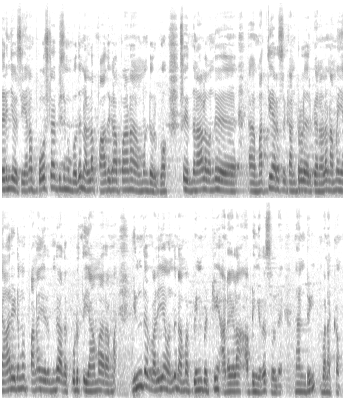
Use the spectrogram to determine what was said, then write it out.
தெரிஞ்ச விஷயம். ஏன்னா போஸ்ட் ஆஃபீஸுங்கும் போது நல்ல பாதுகாப்பான அமௌண்ட் இருக்கும். ஸோ இதனால் வந்து மத்திய அரசு கண்ட்ரோலில் இருக்கிறதுனால நம்ம யாரிடமும் பணம் இருந்து அதை கொடுத்து ஏமாறாமல் இந்த வழியை வந்து நம்ம பின்பற்றி அடையலாம் அப்படிங்கிறத சொல்கிறேன் நன்றி வணக்கம்.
